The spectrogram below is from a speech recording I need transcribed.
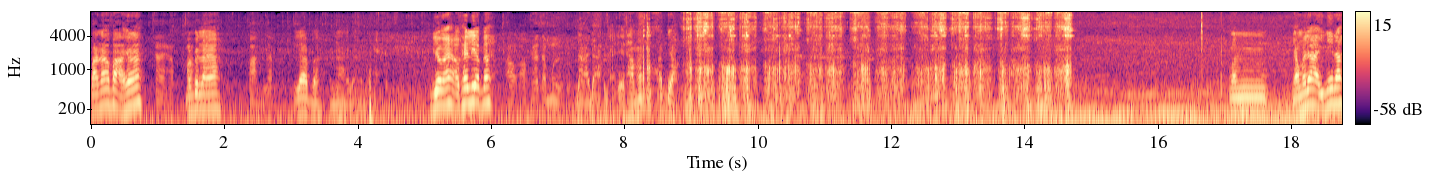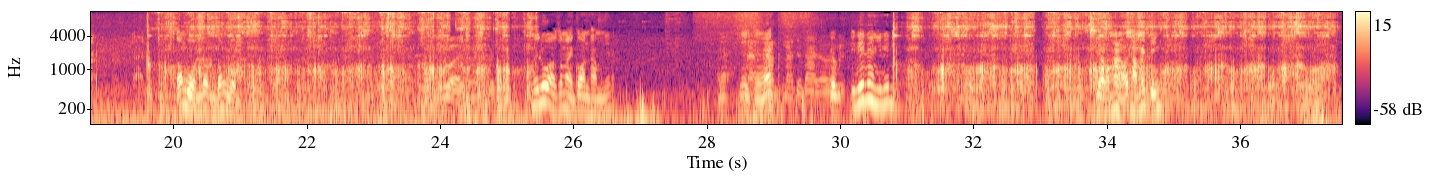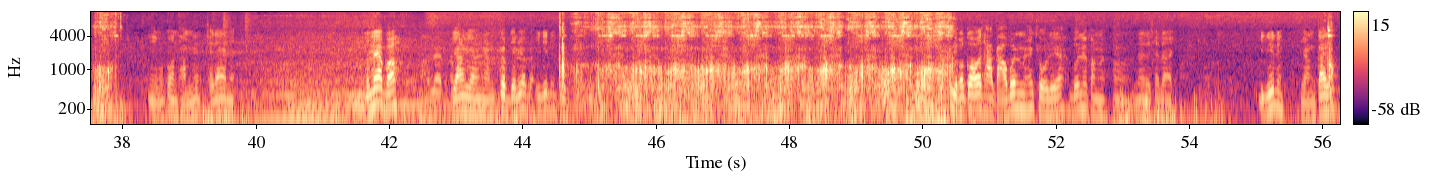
ปาดหน้าฝ่าใช่ไหมใช่ครับมันเป็นอะไรอะปั่นแล้วแลบเหรอได้ได้ได้เยอะไหมเอาแค่เรียบนะ เอาเอาแค่เสมอครับได้ได้ได้เดี๋ยวทำให้แป๊บเดียวมันยังไม่ได้อีกนิดนะได้ต้องวนด้วยมันต้องวนนี่ด้วยใช่ไหมไม่รู้อะสมัยก่อนทำอันนี้นะอั นนี้นี่เห็นไหมน่าจะได้แล้วเกือบอีกนิดนึงอีกนิดนึงเดี๋ยวหาว่าทำไม่จริง นี่เมื่อก่อนทำเนี่ยใช้ได้เนี่ยมันแลบเหรอมันแรกครับยังยังยังเกือบจะเรียบแล้วอีกนิดนึงเดี๋ยวประกอบทากาวเบิ้ลให้โชว์เลยนะเบิ้ลให้ฟังนะอ่าน่าจะใช้ได้ อีกนิดนึงอย่างใกล้แล้ว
